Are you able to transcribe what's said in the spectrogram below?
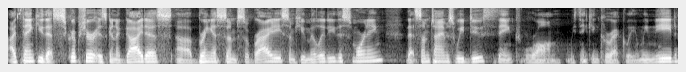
I thank you that scripture is going to guide us, uh, bring us some sobriety, some humility this morning, that sometimes we do think wrong. We think incorrectly, and we need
